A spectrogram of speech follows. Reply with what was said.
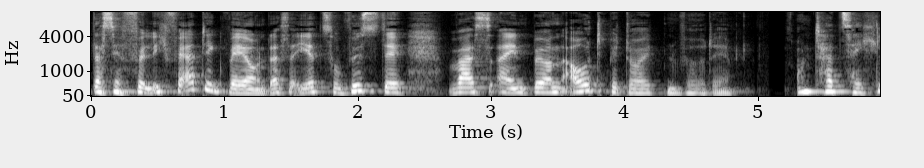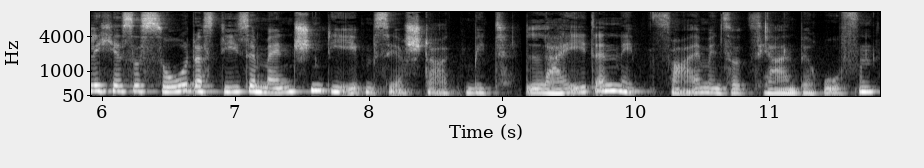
dass er völlig fertig wäre und dass er jetzt so wüsste, was ein Burnout bedeuten würde. Und tatsächlich ist es so, dass diese Menschen, die eben sehr stark mitleiden, vor allem in sozialen Berufen,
